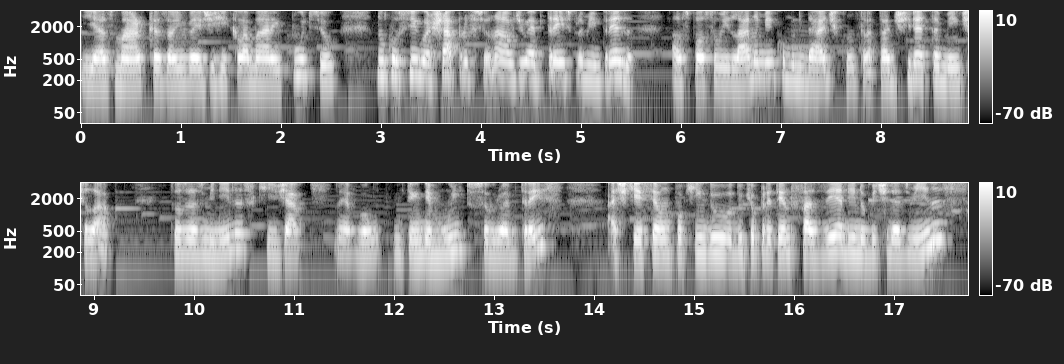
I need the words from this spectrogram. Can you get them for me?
E as marcas, ao invés de reclamarem, putz, eu não consigo achar profissional de Web3 para minha empresa, elas possam ir lá na minha comunidade, contratar diretamente lá todas as meninas que já né, vão entender muito sobre o Web3. Acho que esse é um pouquinho do, do que eu pretendo fazer ali no Beat das Minas.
